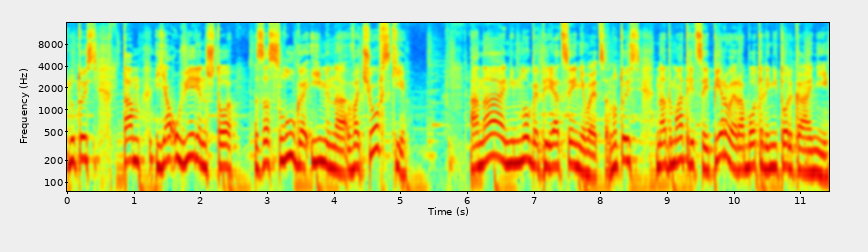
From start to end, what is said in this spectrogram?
ну то есть там я уверен, что заслуга именно Вачовски, она немного переоценивается. Ну то есть над матрицей первой работали не только они.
